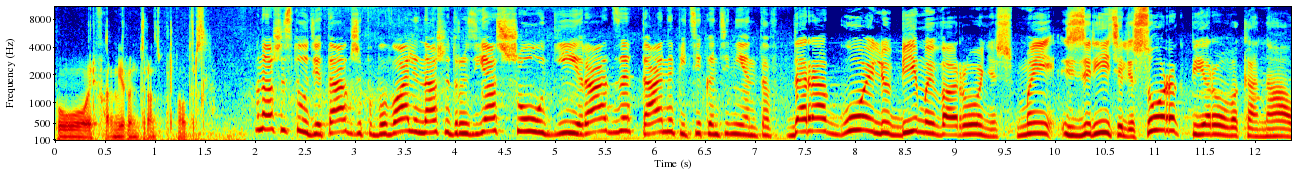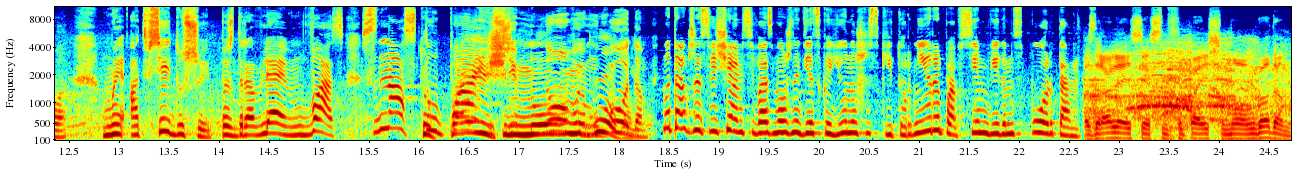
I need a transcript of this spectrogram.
по реформированию транспортной отрасли нашей студии также побывали наши друзья с шоу Ги Радзе «Тайна пяти континентов». Дорогой, любимый Воронеж, мы зрители 41 канала. Мы от всей души поздравляем вас с наступающим Новым, Новым годом. Мы также освещаем всевозможные детско-юношеские турниры по всем видам спорта. Поздравляю всех с наступающим Новым годом.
